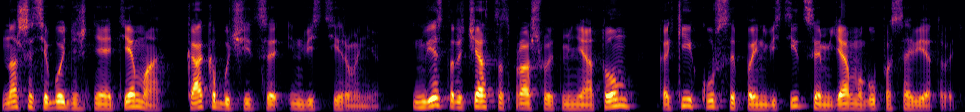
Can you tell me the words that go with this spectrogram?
Наша сегодняшняя тема – как обучиться инвестированию. Инвесторы часто спрашивают меня о том, какие курсы по инвестициям я могу посоветовать.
